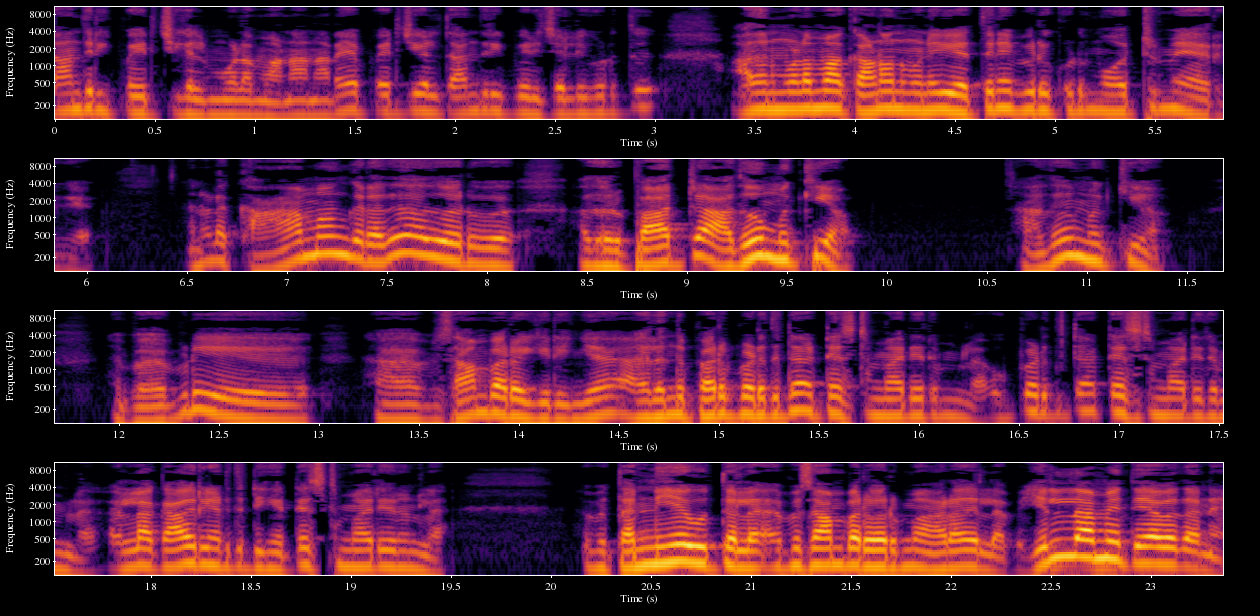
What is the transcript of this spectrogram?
தாந்திரிக் பயிற்சிகள் மூலமாக நான் நிறைய பயிற்சிகள் தாந்திரிக் பயிற்சி சொல்லி கொடுத்து அதன் மூலமாக கணவன் மனைவி எத்தனை பேர் குடும்பம் ஒற்றுமையாக இருக்குது அதனால காமங்கிறது அது ஒரு அது ஒரு பாட்டு அதுவும் முக்கியம். அதுவும் முக்கியம். இப்போ எப்படி சாம்பார் வைக்கிறீங்க அதுலேருந்து பருப்பு எடுத்துட்டா டேஸ்ட் மாறிடும்ல உப்பு எடுத்துட்டா டேஸ்ட் மாறிடும்ல எல்லா காய்கறியும் எடுத்துட்டீங்க டேஸ்ட் மாறிடும்ல இப்போ தண்ணியே ஊற்றலை இப்போ சாம்பார் வருமா வராது இல்லை. எல்லாமே தேவை தானே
